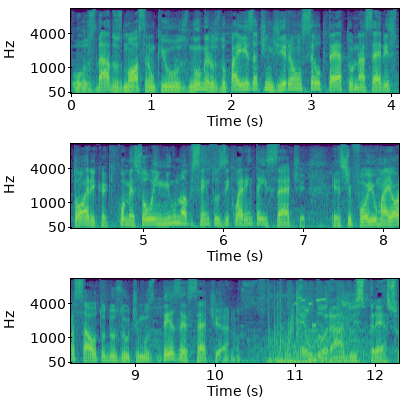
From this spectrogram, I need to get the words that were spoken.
Os dados mostram que os números do país atingiram seu teto na série histórica que começou em 1947. Este foi o maior salto dos últimos 17 anos. Eldorado Expresso.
